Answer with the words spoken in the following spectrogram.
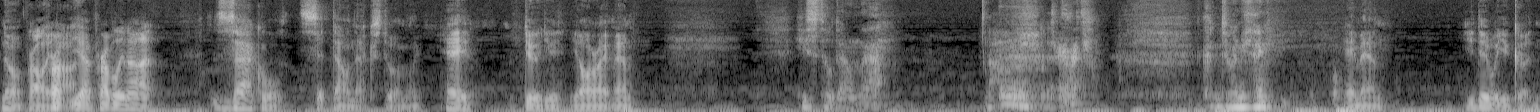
No, probably prob- not. yeah, probably not. Zach will sit down next to him, like, "Hey, dude, you you all right, man?" He's still down there. Oh, damn it! Couldn't do anything. Hey, man, you did what you could.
